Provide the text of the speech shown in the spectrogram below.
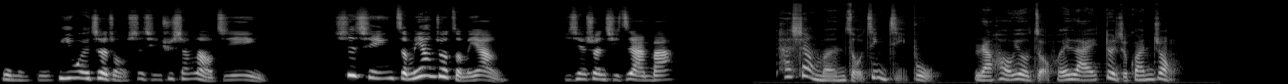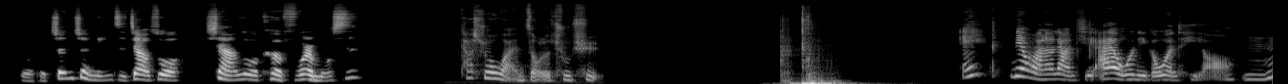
我们不必为这种事情去伤脑筋。事情怎么样就怎么样，一切顺其自然吧。他向门走近几步，然后又走回来，对着观众：“我的真正名字叫做夏洛克·福尔摩斯。”他说完，走了出去。哎，念完了两集，哎，我问你一个问题哦。嗯哼，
